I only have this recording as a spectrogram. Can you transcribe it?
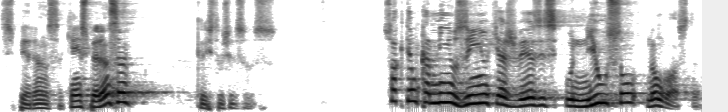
esperança. Quem é a esperança? Cristo Jesus. Só que tem um caminhozinho que às vezes o Nilson não gosta.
